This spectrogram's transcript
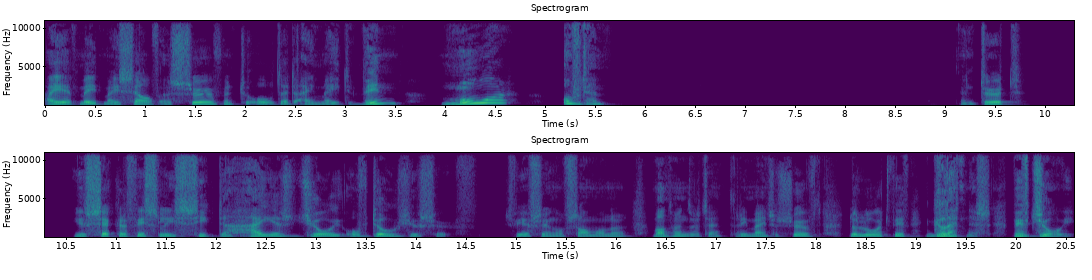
I have made myself a servant to all, that I might win more of them. And third, you sacrificially seek the highest joy of those you serve. As we have sung of Psalm 100, eh? it reminds us, serve the Lord with gladness, with joy.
